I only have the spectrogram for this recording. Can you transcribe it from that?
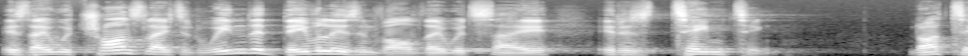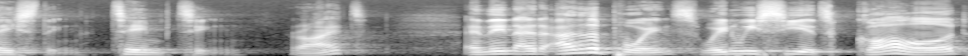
is they would translate it when the devil is involved, they would say it is tempting, not tasting, tempting, right? And then at other points, when we see it's God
